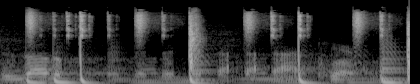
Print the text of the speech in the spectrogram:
There's other that I can't.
